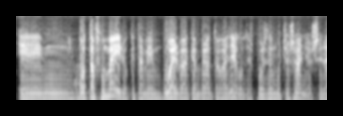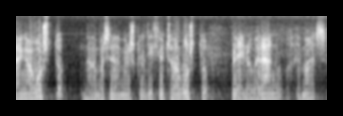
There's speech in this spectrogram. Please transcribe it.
En Botafumeiro, que también vuelve al Campeonato Gallego después de muchos años, será en agosto, nada más y nada menos que el 18 de agosto, pleno verano, además.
